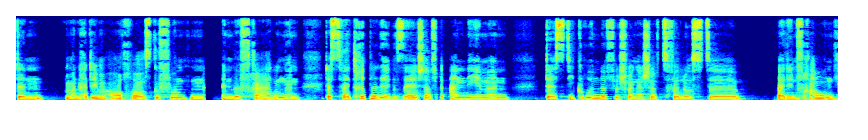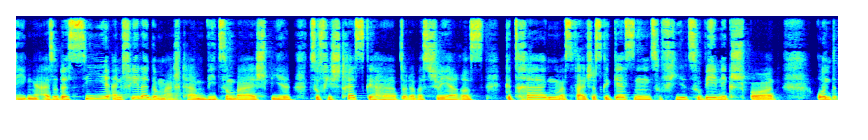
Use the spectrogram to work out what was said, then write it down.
Denn man hat eben auch herausgefunden in Befragungen, dass zwei Drittel der Gesellschaft annehmen, dass die Gründe für Schwangerschaftsverluste bei den Frauen liegen. Also, dass sie einen Fehler gemacht haben, wie zum Beispiel zu viel Stress gehabt oder was Schweres getragen, was Falsches gegessen, zu viel, zu wenig Sport. Und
